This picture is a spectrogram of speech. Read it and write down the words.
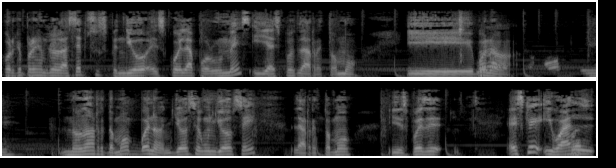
porque por ejemplo la SEP suspendió escuela por un mes y ya después la retomó. Y bueno, no la retomó. Bueno, yo según yo sé, la retomó. Y después de... Es que igual,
